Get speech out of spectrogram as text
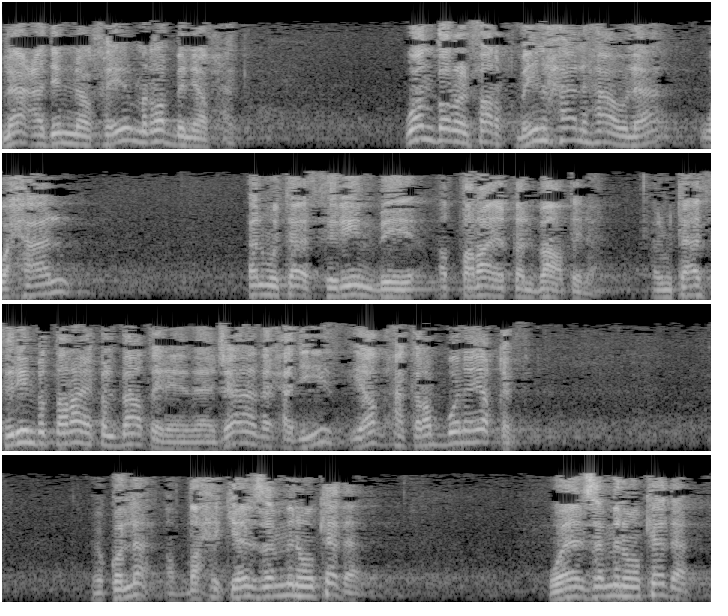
لا عدمنا الخير من رب يضحك. وانظر الفرق بين حال هؤلاء وحال المتأثرين بالطرائق الباطلة. المتأثرين بالطرائق الباطلة. إذا جاء هذا الحديث يضحك ربنا يقف. يقول لا الضحك يلزم منه كذا ويلزم منه كذا.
